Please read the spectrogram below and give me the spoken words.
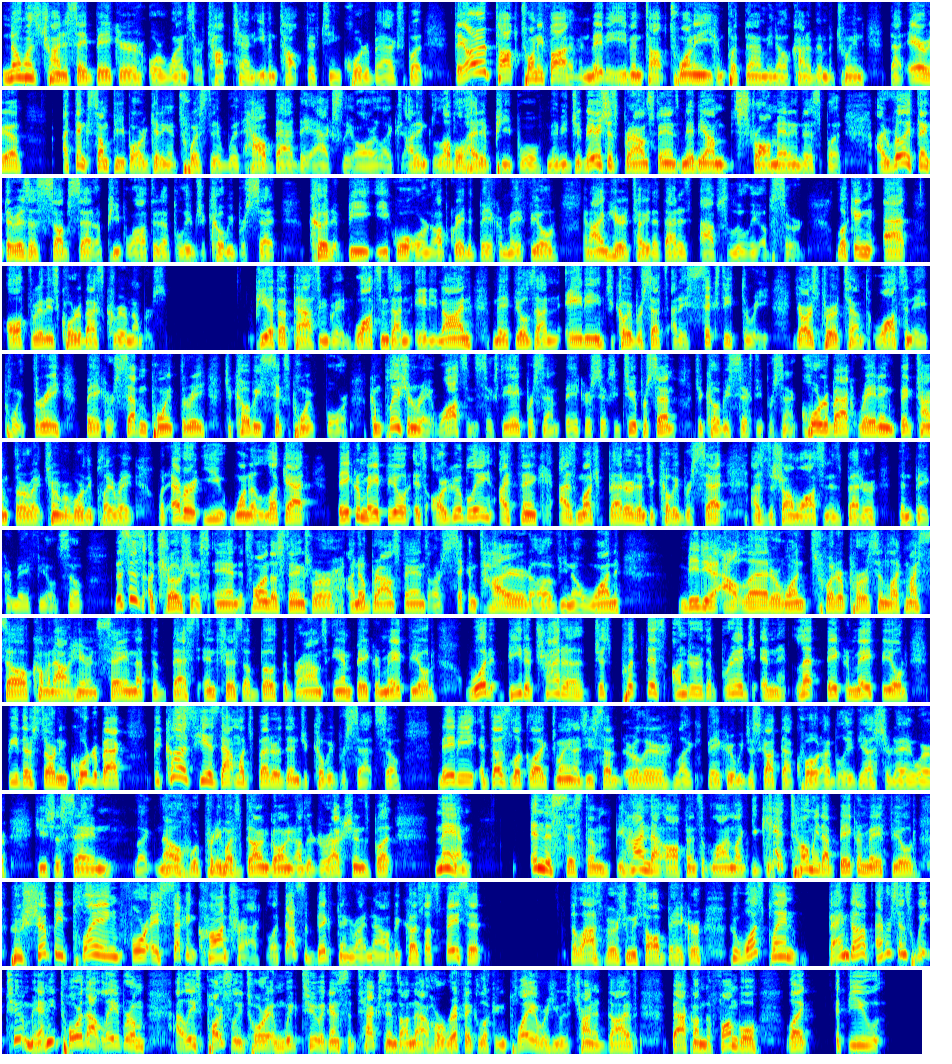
No one's trying to say Baker or Wentz are top 10, even top 15 quarterbacks, but they are top 25 and maybe even top 20. You can put them, you know, kind of in between that area. I think some people are getting it twisted with how bad they actually are. Like I think level-headed people, maybe maybe it's just Browns fans. Maybe I'm straw manning this, but I really think there is a subset of people out there that believe Jacoby Brissett could be equal or an upgrade to Baker Mayfield. And I'm here to tell you that that is absolutely absurd. Looking at all three of these quarterbacks' career numbers, PFF passing grade. Watson's at an 89. Mayfield's at an 80. Jacoby Brissett's at a 63. Yards per attempt. Watson 8.3. Baker 7.3. Jacoby 6.4. Completion rate. Watson 68%. Baker 62%. Jacoby 60%. Quarterback rating. Big time throw rate. Turnover worthy play rate. Whatever you want to look at. Baker Mayfield is arguably, I think, as much better than Jacoby Brissett as Deshaun Watson is better than Baker Mayfield. So this is atrocious. And it's one of those things where I know Browns fans are sick and tired of, you know, one media outlet or one Twitter person like myself coming out here and saying that the best interest of both the Browns and Baker Mayfield would be to try to just put this under the bridge and let Baker Mayfield be their starting quarterback because he is that much better than Jacoby Brissett. So maybe it does look like Dwain, as you said earlier, like Baker, we just got that quote, I believe, yesterday, where he's just saying, like, no, we're pretty much done going in other directions. But man, in this system behind that offensive line. Like you can't tell me that Baker Mayfield, who should be playing for a second contract, like that's the big thing right now, because let's face it, the last version we saw Baker, who was playing banged up ever since week two, man. He tore that labrum, at least partially tore it in week two against the Texans on that horrific looking play where he was trying to dive back on the fumble. Like if you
